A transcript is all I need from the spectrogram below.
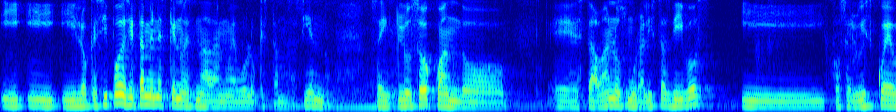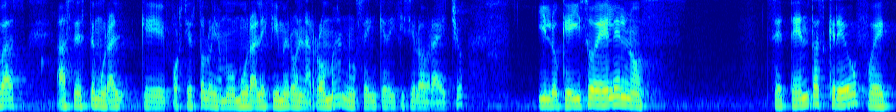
y, y, y, lo que sí puedo decir también es que no es nada nuevo lo que estamos haciendo. O sea, incluso cuando eh, estaban los muralistas vivos y José Luis Cuevas hace este mural que por cierto lo llamó mural efímero en la Roma, no sé en qué edificio lo habrá hecho. Y lo que hizo él en los 70 creo fue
